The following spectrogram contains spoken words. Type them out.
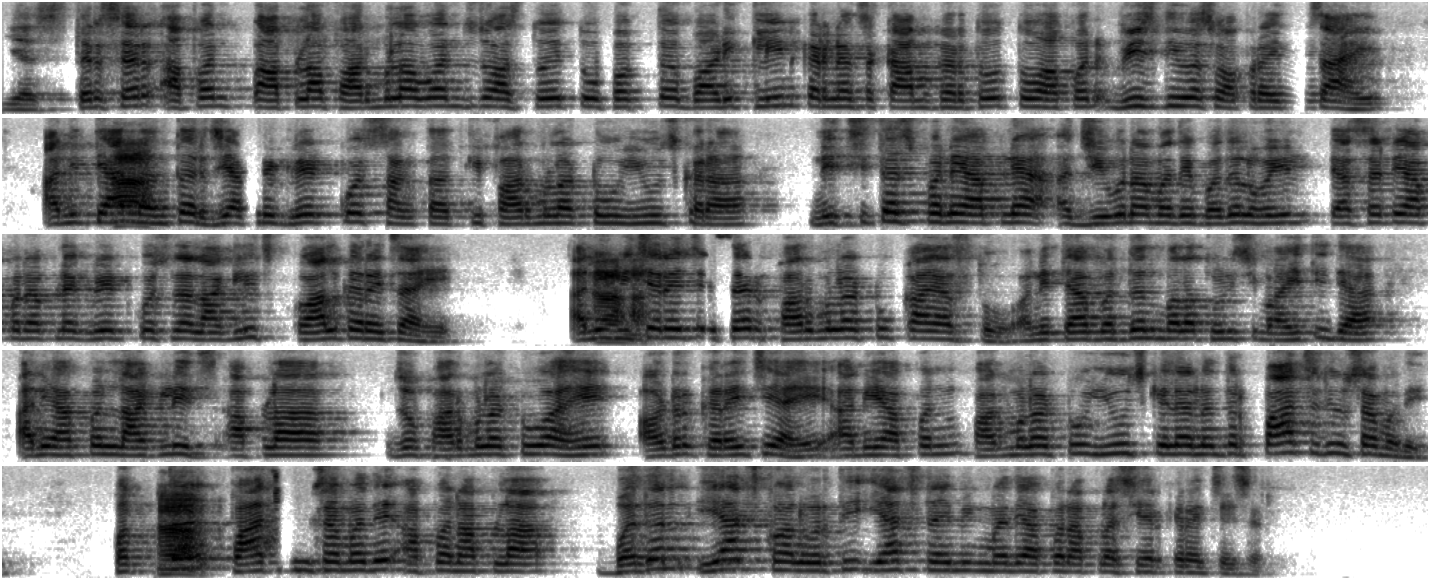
येस तर सर आपण आपला फॉर्म्युला वन जो असतोय तो फक्त बॉडी क्लीन करण्याचं काम करतो. तो आपण वीस दिवस वापरायचा आहे. आणि त्यानंतर जे आपले ग्रेट कोच सांगतात की फॉर्म्युला टू यूज करा निश्चितचपणे आपल्या जीवनामध्ये बदल होईल. त्यासाठी आपण आपल्या ग्रेट कोचला लागलीच कॉल करायचा आहे. आणि. विचारायचे सर फॉर्म्युला टू काय असतो? आणि त्याबद्दल मला थोडीशी माहिती द्या. आणि आपण लागलीच आपला जो फॉर्म्युला टू आहे ऑर्डर करायची आहे. आणि आपण फॉर्म्युला टू यूज केल्यानंतर पाच दिवसामध्ये फक्त. पाच दिवसामध्ये आपण आपला बदल याच कॉलवरती याच टायमिंगमध्ये आपण आपला शेअर करायचा आहे सर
